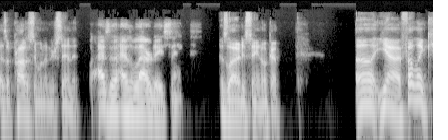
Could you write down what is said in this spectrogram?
as a Protestant would understand it? As a as a Latter Day Saint. As a Latter Day Saint, okay. Uh, yeah, I felt like,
